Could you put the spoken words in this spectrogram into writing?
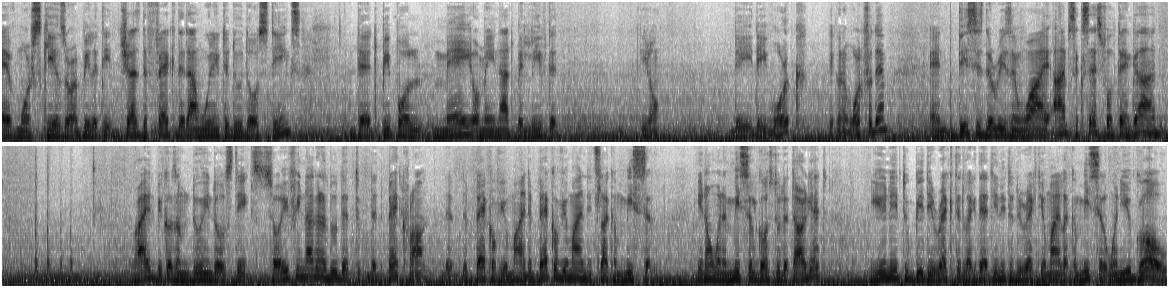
have more skills or ability. Just the fact that i'm willing to do those things that people may or may not believe that you know they they work they're gonna work for them and this is the reason why i'm successful thank god right? Because i'm doing those things. So if you're not to do that that background the, the back of your mind the back of your mind it's like a missile. You know when a missile goes to the target you need to be directed like that. You need to direct your mind like a missile. When you go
